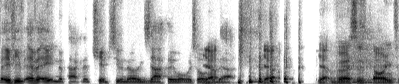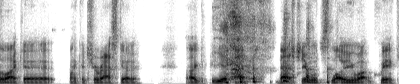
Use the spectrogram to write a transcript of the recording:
If you've ever eaten a packet of chips, you'll know exactly what we're talking Yeah. about. Yeah, yeah. Versus going to like a like a churrasco, like yeah. Uh, that shit will slow you up quick.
